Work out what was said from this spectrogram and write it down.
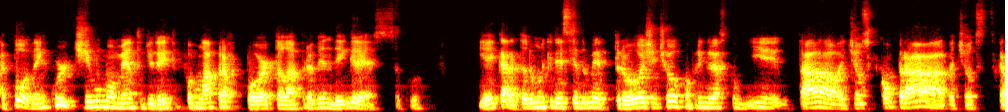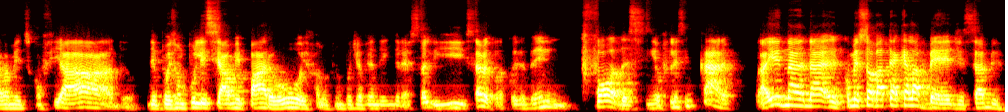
Aí, pô, nem curtimos o momento direito, fomos lá pra porta lá para vender ingresso, sacou? E aí, cara, todo mundo que descia do metrô, a gente, ô, oh, compra ingresso comigo e tal. Aí tinha uns que comprava, tinha outros que ficavam meio desconfiado. Depois um policial me parou e falou que não podia vender ingresso ali, sabe? Aquela coisa bem foda, assim. Eu falei assim, cara, Aí na, na, começou a bater aquela bad, sabe?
